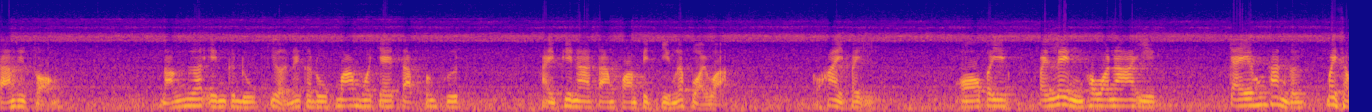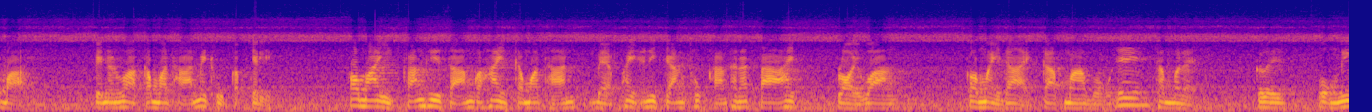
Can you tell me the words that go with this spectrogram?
สามสิบสองหนังเนื้อเอ็นกระดูกเยื่อในกระดูกม้ามหัวใจตับต้องพืดให้พิจารณาตามความเป็นจริงและปล่อยวางก็ให้ไปอีกออกไปไปเล่งภาวนาอีก ใจของท่านก็ไม่สบายเป็นนั้นว่ากรรมฐานไม่ถูกกับจริตเข้ามาอีกครั้งที่สามก็ให้กรรมฐานแบบให้อนิจจังทุกขังอนัตตาให้ปล่อยวาง ก็ไม่ได้กลับมาบอก เอ๊ะทำอะไร ก็เลยองค์นี้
